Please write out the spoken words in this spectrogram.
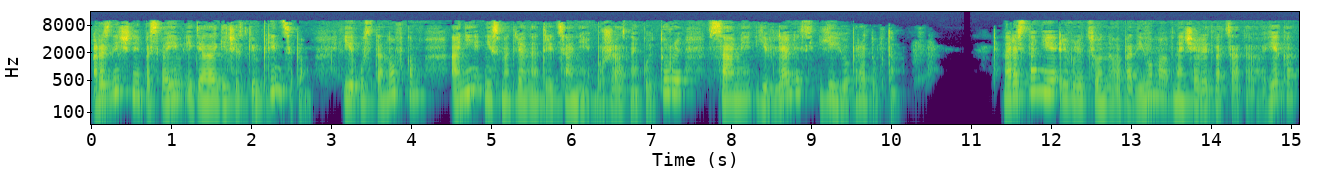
Различные по своим идеологическим принципам и установкам, они, несмотря на отрицание буржуазной культуры, сами являлись ее продуктом. Нарастание революционного подъема в начале XX века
